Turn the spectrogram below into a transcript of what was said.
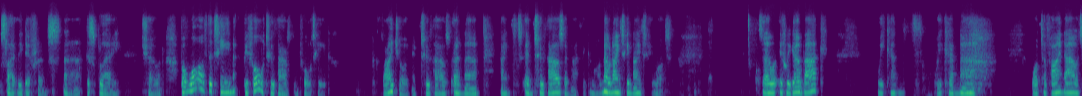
slightly different uh, display shown. But what of the team before 2014? Because I joined in 2000, uh, in 2000, I think, no, 1990 it was. So if we go back, we can we can uh, want to find out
